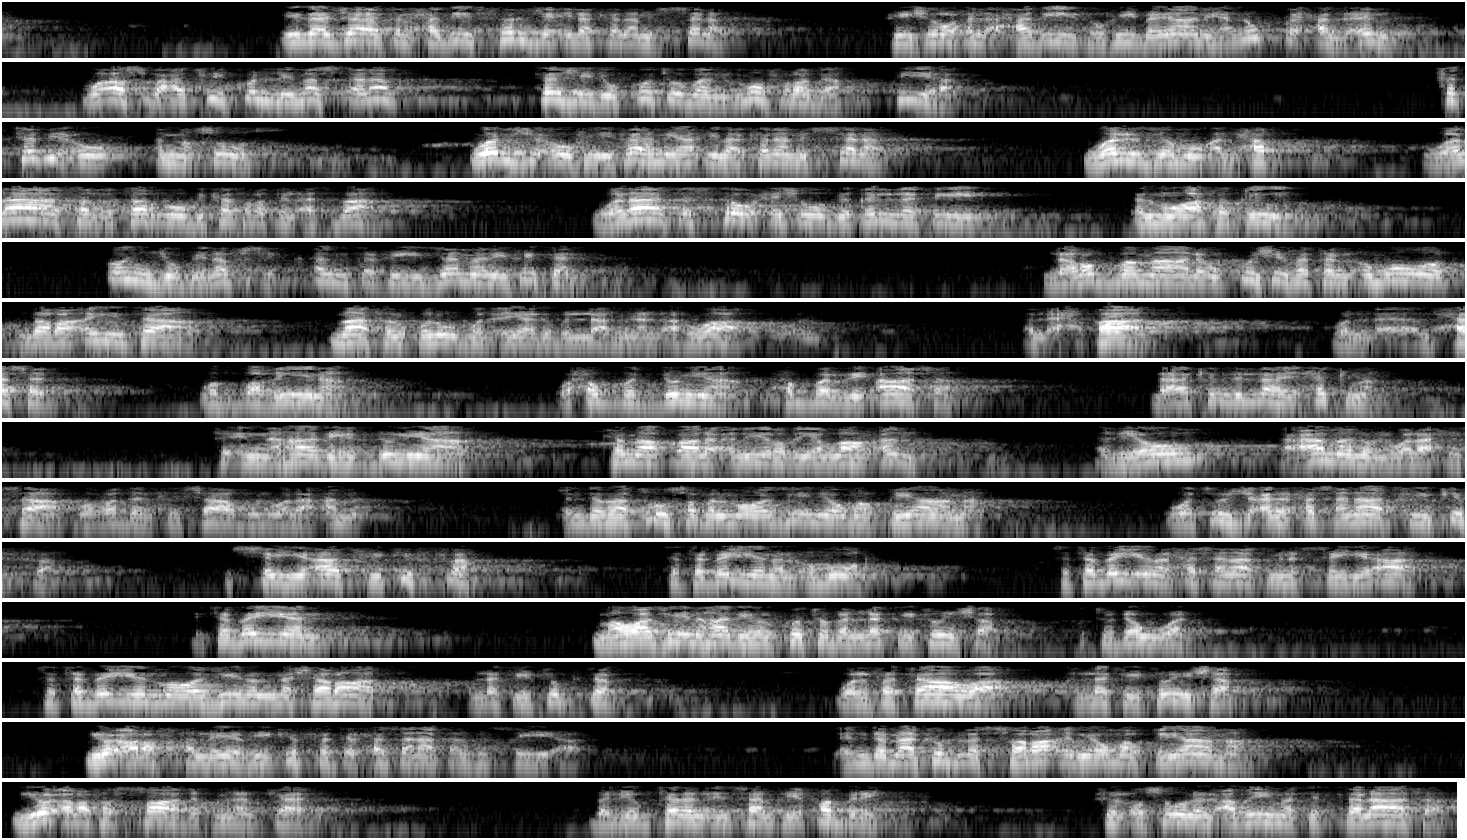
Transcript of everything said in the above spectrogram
إذا جاءت الحديث فارجع إلى كلام السلف في شروح الأحاديث وفي بيانها نقح العلم. وأصبحت في كل مسألة تجد كتبا مفردة فيها. فاتبعوا النصوص وارجعوا في فهمها إلى كلام السلف والزموا الحق ولا تغتروا بكثرة الأتباع ولا تستوحشوا بقلة الموافقين. انجو بنفسك أنت في زمن فتن. لربما لو كشفت الأمور لرأيت ما في القلوب والعياذ بالله من الأهواء والأحقاد والحسد والضغينة وحب الدنيا حب الرئاسة. لكن لله حكمة. فإن هذه الدنيا كما قال علي رضي الله عنه اليوم عمل ولا حساب وغدا حساب ولا عمل. عندما تنصب الموازين يوم القيامة وتجعل الحسنات في كفة السيئات في كفة تتبين الأمور تتبين الحسنات من السيئات يتبين موازين هذه الكتب التي تنشر وتدون تتبين موازين النشرات التي تكتب والفتاوى التي تنشر يعرف هل هي في كفة الحسنات أم في السيئات. عندما تبلى السرائر يوم القيامة يعرف الصادق من الكاذب بل يبتلى الإنسان في قبره في الأصول العظيمة الثلاثة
